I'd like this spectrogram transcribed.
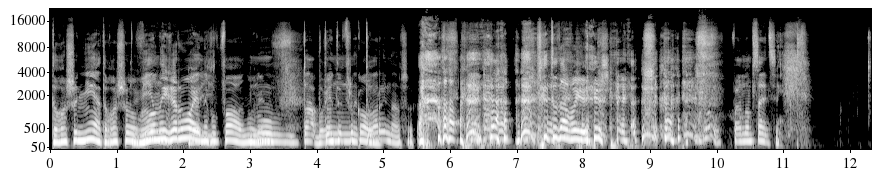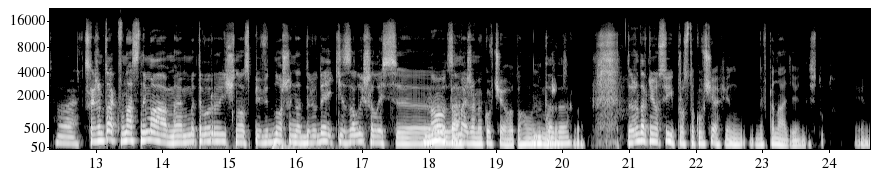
Того, що ні, того, що Він- головний герой не попав. Ну, Ну, він... так, бо там він ти не тварина, все. Ти туди виїдеш. ну, в певному сенсі. Скажімо так, в нас нема м- метафоричного співвідношення до людей, які залишились е, Ну, за та. межами ковчегу, того ми Ну, не можемо сказати. Даже так в нього свій просто ковчег, він не в Канаді, він десь тут. Він...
